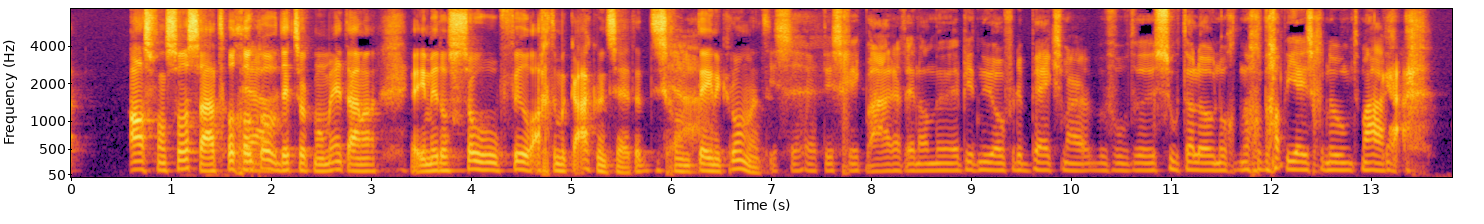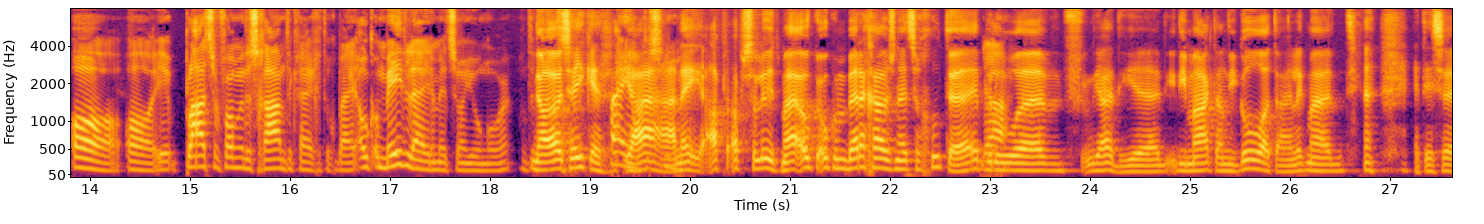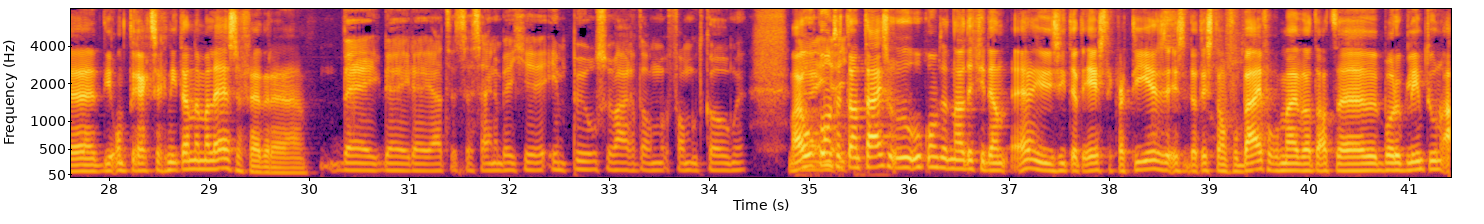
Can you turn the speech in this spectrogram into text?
als van Sosa toch ook wel dit soort momenten aan ja, inmiddels zoveel achter elkaar kunt zetten. Het is gewoon tenenkrommend. Het is, uh, het is schrikbarend. En dan heb je het nu over de backs, maar bijvoorbeeld Soetalo nog, nog dat niet eens genoemd. Maar ja. Oh, oh, je plaatsvervangende schaamte krijg je toch bij. Ook een medelijden met zo'n jongen hoor. nou, zeker. Ja, nee, ab absoluut. Maar ook, ook een Berghuis net zo goed hè. Ik ja. bedoel, uh, ja, die, uh, die, die, maakt dan die goal uiteindelijk. Maar het is, uh, die onttrekt zich niet aan de malaise verder. Nee, nee, nee. Ja, het, het, zijn een beetje impulsen waar het dan van moet komen. Maar hoe komt het dan Thijs? Hoe, hoe komt het nou dat je dan, hè, je ziet het eerste kwartier, is, dat is dan voorbij. Volgens mij wat had uh, Bodo Glim toen,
